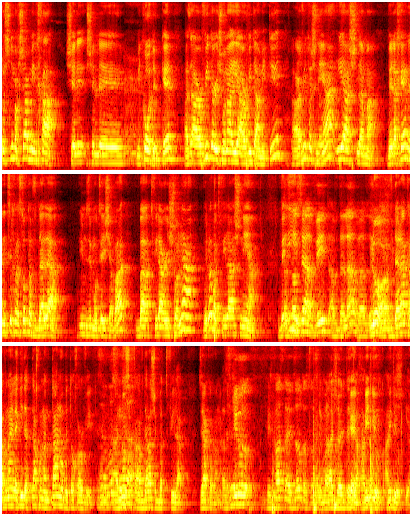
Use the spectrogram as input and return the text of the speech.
משלים עכשיו מנחה של, של אה, מקודם, כן? אז הערבית הראשונה היא הערבית האמיתית, הערבית השנייה היא ההשלמה, ולכן אני צריך לעשות הבדלה, אם זה מוצאי שבת, בתפילה הראשונה ולא בתפילה השנייה. אז אתה עושה ערבית, הבדלה, ואז... לא, ההבדלה הכוונה היא להגיד התחון נתנו בתוך ערבית. זה ממש הנוסח. ההבדלה שבתפילה, זה הכוונה. אז כאילו, פספסת את זאת, אז אתה עושה הגמרא שואלת את כן, זה אחר כך, בדיוק, אל בדיוק. תשקיע.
